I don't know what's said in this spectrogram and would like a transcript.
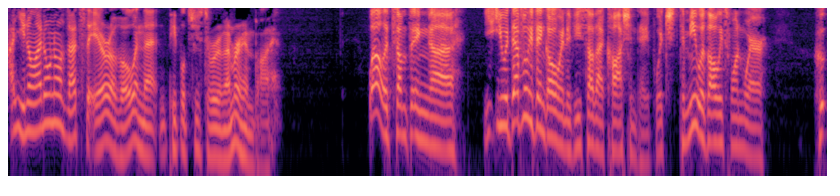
I, you know, I don't know if that's the era of Owen that people choose to remember him by. Well, it's something uh, you, you would definitely think Owen if you saw that caution tape, which to me was always one where who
